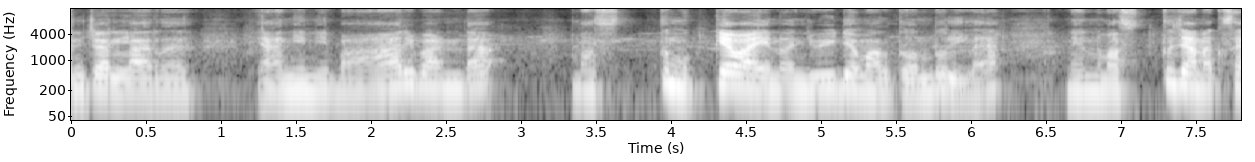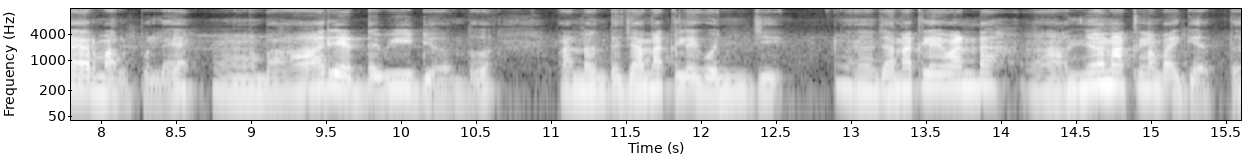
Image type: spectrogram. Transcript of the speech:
ಎಂಚೊಲ್ಲಾರು ಯಾನಿನಿ ಭಾರಿ ಬಂಡ, ಮಸ್ತ್ ಮುಖ್ಯವಾಯಿನ ಒಂಜಿ ವೀಡಿಯೋ ಮಲ್ತೊಂದುಲ್ಲೆ ನಿನ್ನ ಮಸ್ತ್ ಜನಕ್ಕೆ ಶೇರ್ ಮಲ್ಪುಲೆ ಭಾರಿ ಎಡ್ಡ ವೀಡಿಯೋ ಒಂದು ಪಂಡ ಒಂತೆ ಜನಕ್ಲೆಗ್ ಒಂಜಿ ಜನಕ್ಲೆ ಪಂಡ ಅಂಜೋನಕ್ಲ ಬಗ್ಗೆ ಅತ್ತು.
